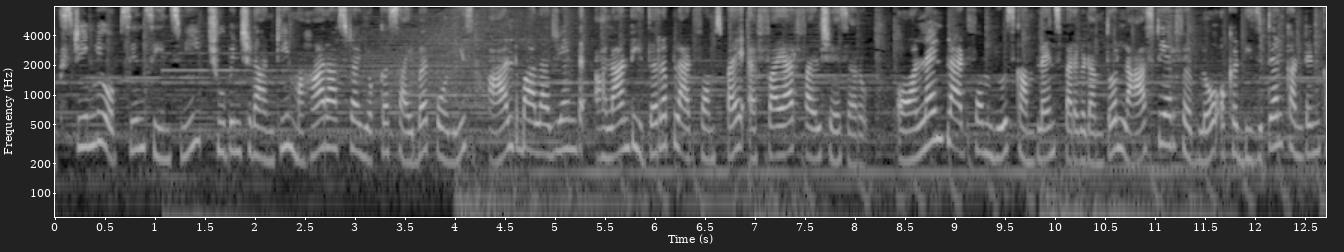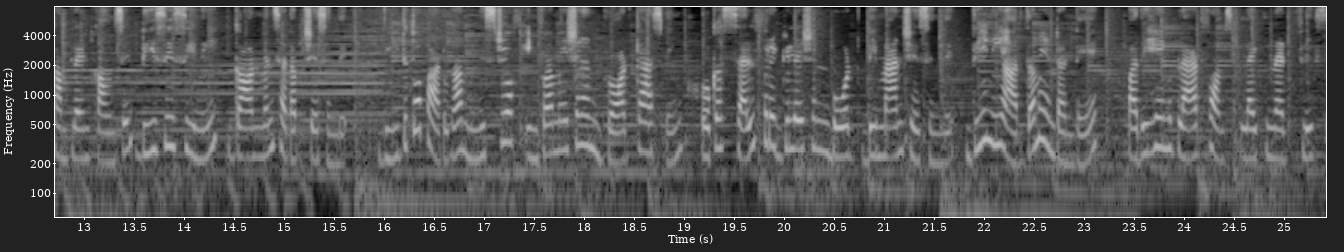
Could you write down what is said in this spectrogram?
ఎక్స్ట్రీమ్లీ ఒప్సిన్ సీన్స్ని చూపించడానికి మహారాష్ట్ర యొక్క cyber police Alt Balaji and అలాంటి ఇతర ప్లాట్ఫామ్స్ పై ఎఫ్ఐఆర్ ఫైల్ చేశారు. ఆన్లైన్ ప్లాట్ఫామ్ యూస్ కంప్లైంట్స్ పెరగడంతో లాస్ట్ ఇయర్ ఫెబ్లో ఒక డిజిటల్ కంటెంట్ కంప్లైంట్ కౌన్సిల్ డీసీసీని గవర్నమెంట్ సెటప్ చేసింది. వీటితో పాటుగా Ministry of Information and Broadcasting ఒక సెల్ఫ్ రెగ్యులేషన్ బోర్డ్ డిమాండ్ చేసింది. దీని అర్థం ఏంటంటే పదిహేను platforms like Netflix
